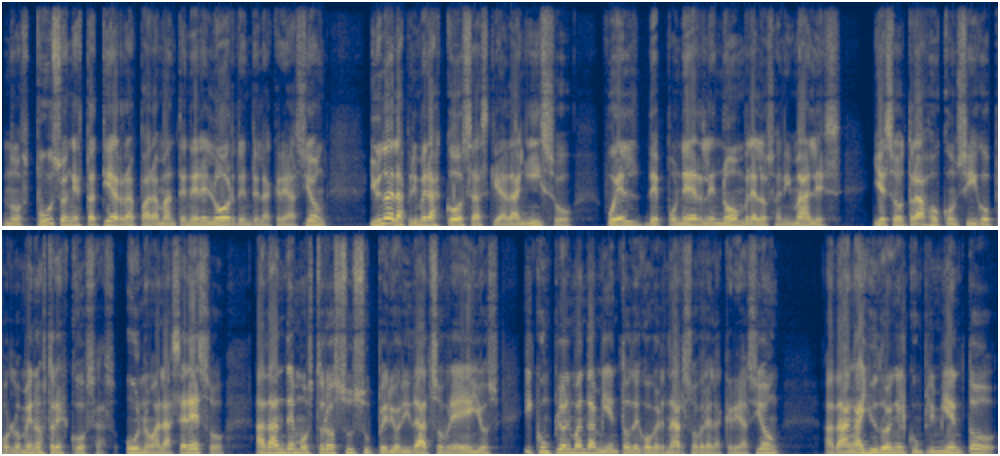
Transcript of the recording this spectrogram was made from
nos puso en esta tierra para mantener el orden de la creación. Y una de las primeras cosas que Adán hizo fue el de ponerle nombre a los animales, y eso trajo consigo por lo menos tres cosas. Uno, al hacer eso, Adán demostró su superioridad sobre ellos y cumplió el mandamiento de gobernar sobre la creación. Adán ayudó en el cumplimiento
